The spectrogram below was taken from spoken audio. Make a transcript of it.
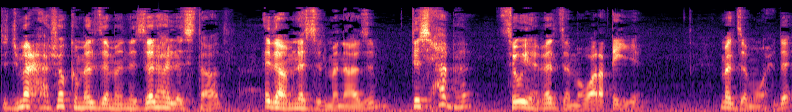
تجمعها شوك ملزمة نزلها الأستاذ. إذا منزل منازم تسحبها تسويها ملزمة ورقية ملزمة واحدة.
